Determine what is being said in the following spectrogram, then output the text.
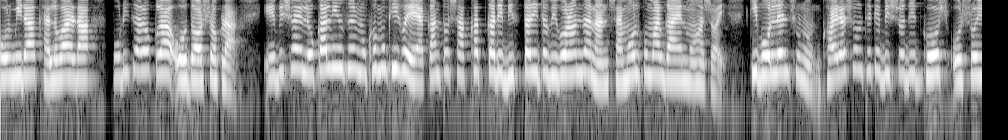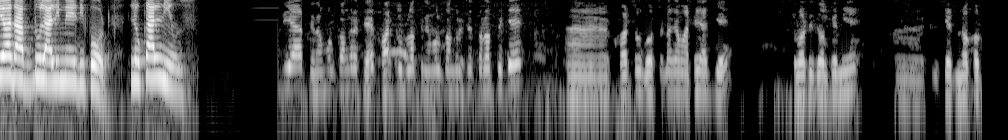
কর্মীরা, খেলোয়াড়রা, পরিচারকরা ও দর্শকরা। এ বিষয়ে লোকাল নিউজের মুখোমুখি হয়ে একান্ত সাক্ষাৎকারে বিস্তারিত বিবরণ জানান শ্যামল কুমার গায়েন মহাশয়। কি বললেন শুনুন খয়রাশোল থেকে বিশ্বজিৎ ঘোষ ও সৈয়দ আব্দুল আলিমের রিপোর্ট, লোকাল নিউজ। দিয়া তৃণমূল কংগ্রেসের খড়চুল ব্লক তৃণমূল কংগ্রেসের তরফ থেকে আহ, খড়চুল গোষ্ঠডাঙ্গা মাঠে আজকে ষোলোটি দলকে নিয়ে ক্রিকেট নকআউট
